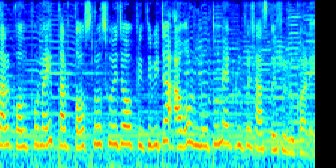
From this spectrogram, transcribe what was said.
তার কল্পনায় তার তছনছ হয়ে যাওয়া পৃথিবীটা আবার নতুন এক রূপে সাজতে শুরু করে।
